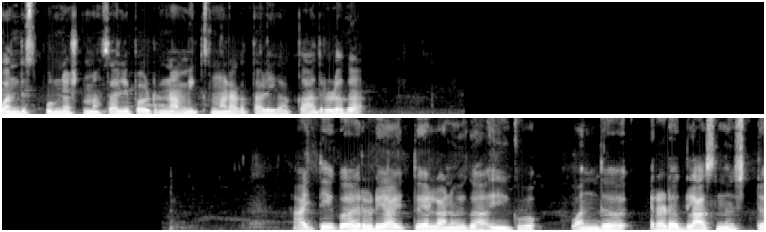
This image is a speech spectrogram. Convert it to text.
ಒಂದು ಸ್ಪೂನಷ್ಟು ಮಸಾಲೆ ಪೌಡ್ರನ್ನ ಮಿಕ್ಸ್ ಮಾಡಕತ್ತಾಳ ಈಗ ಅಕ್ಕ ಅದ್ರೊಳಗೆ. ಆಯ್ತು ಈಗ ರೆಡಿ ಆಯಿತು ಎಲ್ಲನೂ ಈಗ. ಈಗ ಒಂದು ಎರಡು ಗ್ಲಾಸ್ನಷ್ಟು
